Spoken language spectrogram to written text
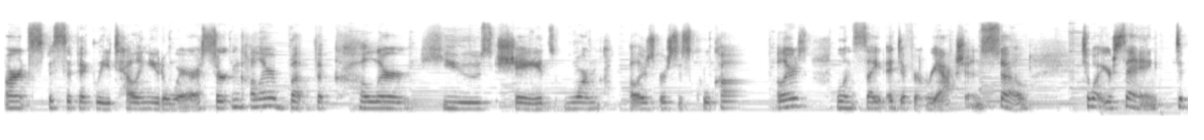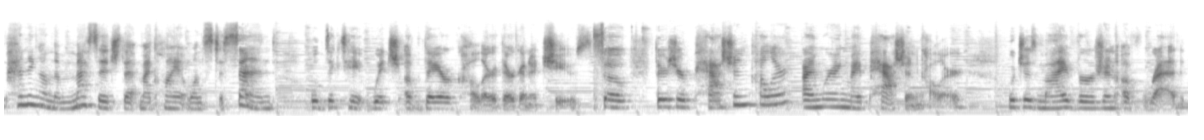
aren't specifically telling you to wear a certain color, but the color hues, shades, warm colors versus cool colors will incite a different reaction. So, to what you're saying, depending on the message that my client wants to send, will dictate which of their color they're going to choose. So there's your passion color. I'm wearing my passion color, which is my version of red.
